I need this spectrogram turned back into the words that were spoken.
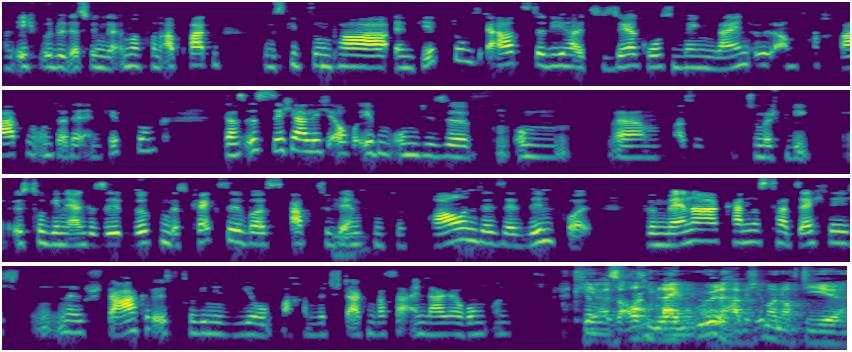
Und ich würde deswegen da immer von abraten. Und es gibt so ein paar Entgiftungsärzte, die halt zu sehr großen Mengen Leinöl am Tag raten unter der Entgiftung. Das ist sicherlich auch eben um diese, um ähm, also zum Beispiel die östrogenär Wirkung des Quecksilbers abzudämpfen mhm. für Frauen sehr, sehr sinnvoll. Für Männer kann es tatsächlich eine starke Östrogenisierung machen mit starken Wassereinlagerungen und Okay, also auch im Leinöl habe ich immer noch die äh,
